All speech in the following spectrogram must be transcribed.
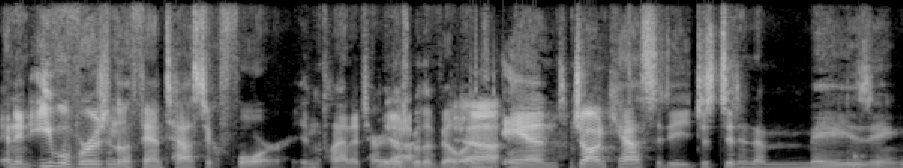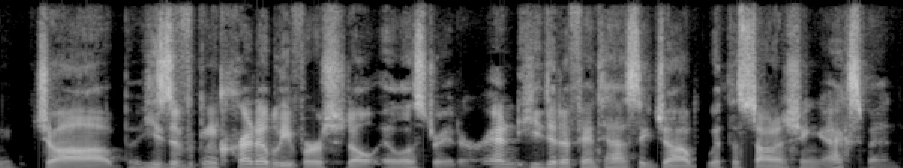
And an evil version of the Fantastic Four in Planetary. Yeah. Those were the villains. Yeah. And John Cassaday just did an amazing job. He's an incredibly versatile illustrator. And he did a fantastic job with Astonishing X Men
